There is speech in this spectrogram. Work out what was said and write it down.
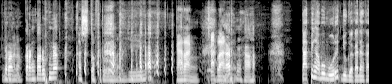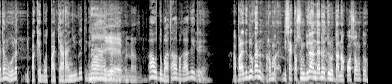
Kerang kerang taruna. Astagfirullahaladzim. Karang. Karang. Tapi ngabuburit juga kadang-kadang gue liat dipakai buat pacaran juga tuh gimana? Iya benar. ah itu batal apa kagak itu ya? Apalagi dulu kan rumah di sektor 9 ada tuh tanah kosong tuh.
